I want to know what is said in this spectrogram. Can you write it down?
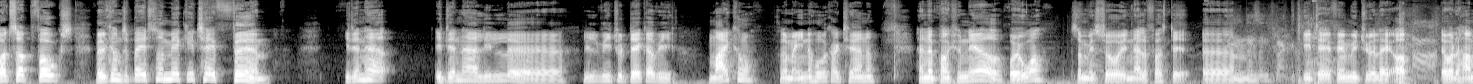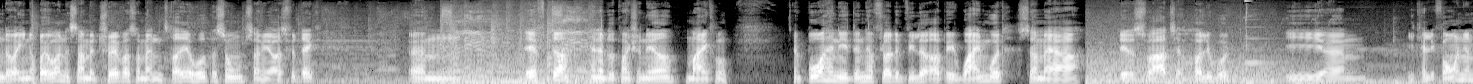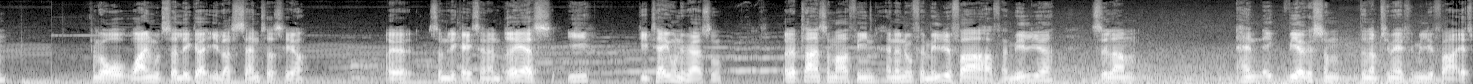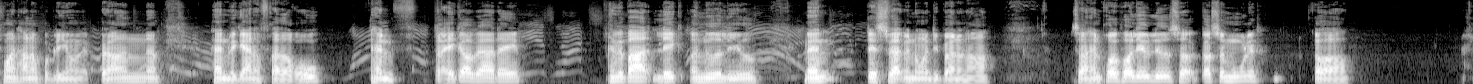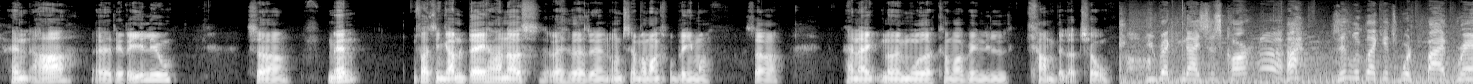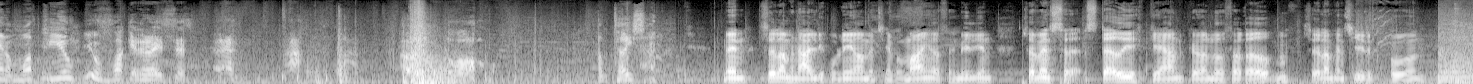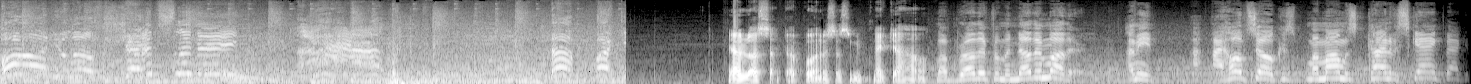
What's up folks? Velkommen tilbage til noget mere GTA 5. I den her, i den her lille, øh, lille video dækker vi Michael, som er en af hovedkaraktererne. Han er pensioneret røver, som vi så i den allerførste øh, GTA 5 video jeg lagde op. Der var det ham, der var en af røverne, sammen med Trevor, som er den tredje hovedperson, som jeg også vil dække. Um, efter han er blevet pensioneret, Michael, så bor han i den her flotte villa oppe i Winewood, som er det, der svarer til Hollywood i, øhm, i Kalifornien. Hvor Winewood så ligger i Los Santos her, og, øh, som ligger i San Andreas i GTA-universet. Og der klarer han sig meget fint. Han er nu familiefar og har familie, selvom han ikke virker som den optimale familiefar. Jeg tror, han har nogle problemer med børnene. Han vil gerne have fred og ro. Han drikker hver dag. Han vil bare ligge og nyde livet. Men det er svært med nogle af de børn, han har. Så han prøver på at leve livet så godt som muligt. Og han har øh, det rige liv. Så, men fra sin gamle dag har han også, hvad hedder det, nogle temperamentsproblemer. Så han har ikke noget imod at komme op i en lille kamp eller to. You recognize this car? Huh? Does it look like it's worth five grand a month to you? You fucking racist! I'll tell you something. Men selvom han har alle de problemer med temperamentet og familien, så vil han sta- stadig gerne gøre noget for at redde dem, selvom han siger det på båden. Hold shit! I'm slipping! Ah! Ah, fuck you! Jeg vil også sætte op båden, hvis det sådan en knæk, jeg havde. My brother from another mother. I mean, I, I hope so, because my mom was kind of a skank back.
